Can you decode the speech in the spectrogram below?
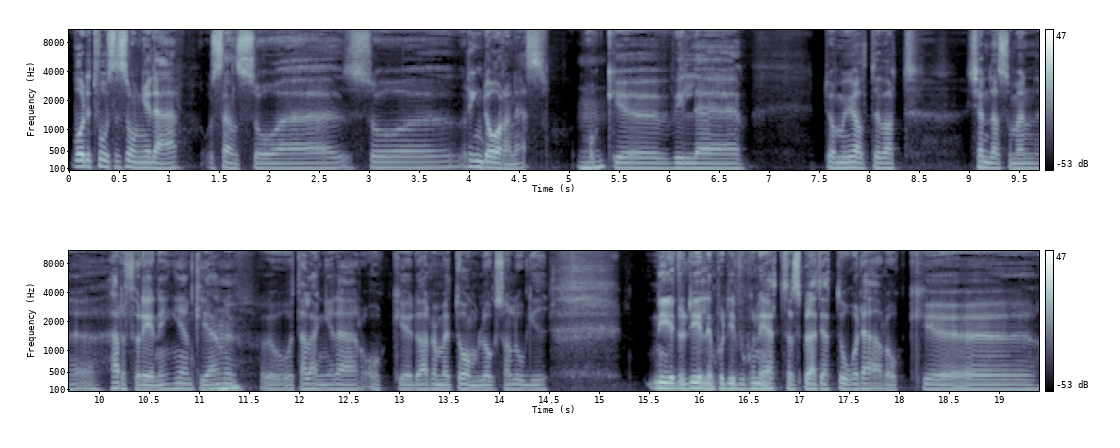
var det två säsonger där och sen så, eh, så ringde Aranäs Mm. och eh, ville, de har ju alltid varit kända som en eh, herrförening egentligen Mm. nu och talanger där och då hade de ett damlag som låg i nedre delen på division 1, hade spelat ett år där och eh,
